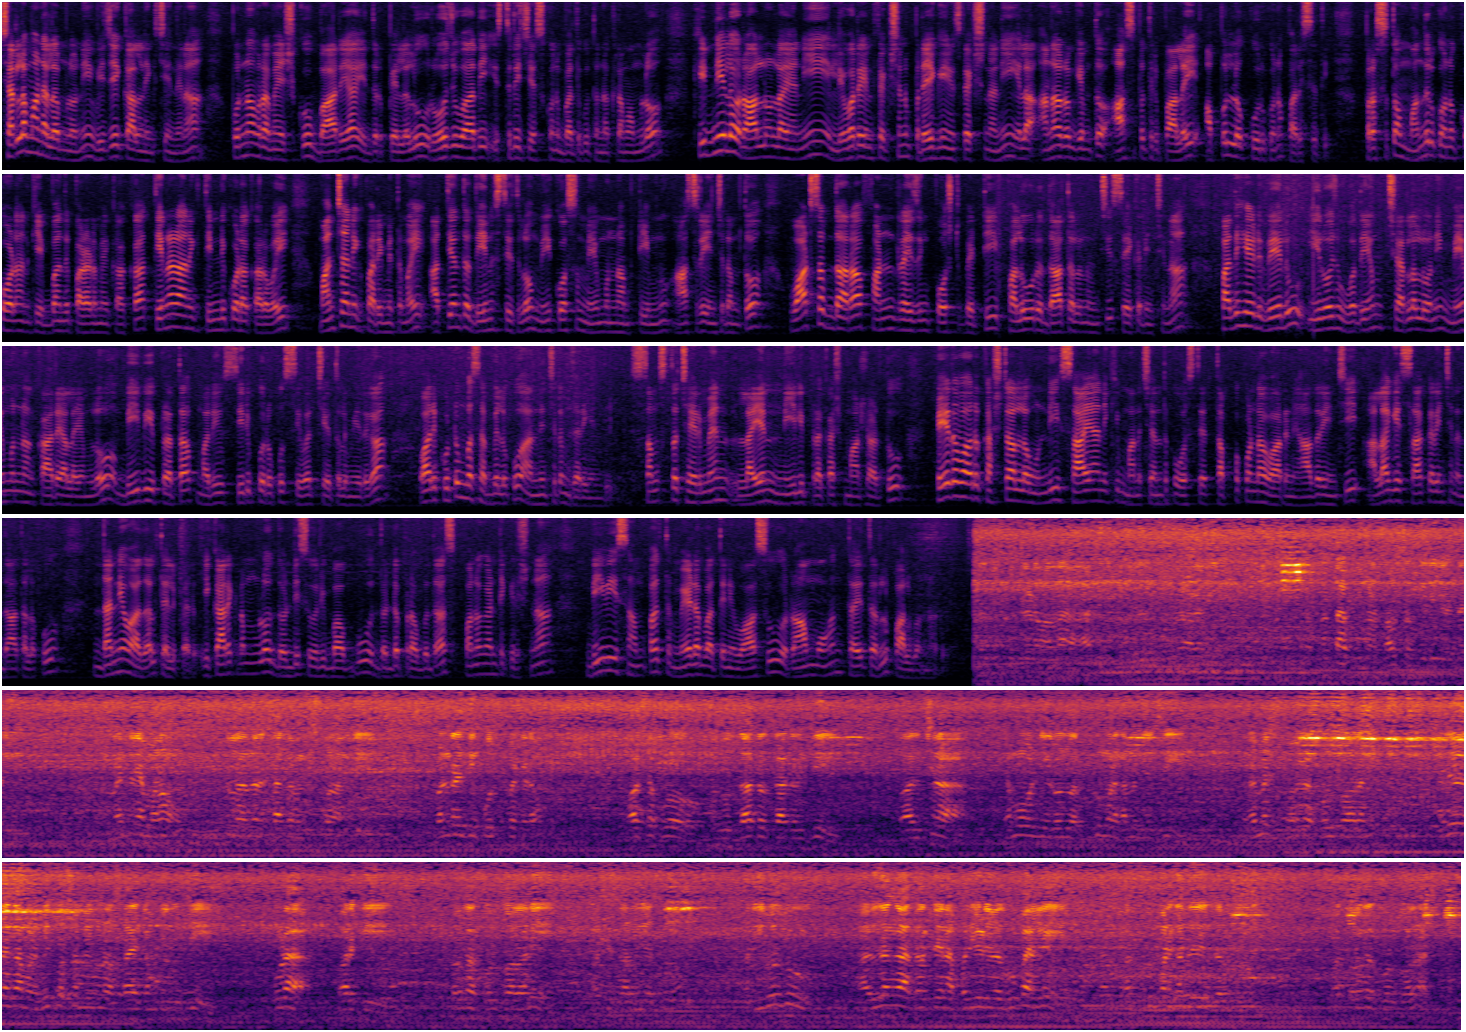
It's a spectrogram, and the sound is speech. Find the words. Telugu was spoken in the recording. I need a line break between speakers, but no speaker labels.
చర్ల మండలంలోని విజయ్ కాలనీకి చెందిన పున్నం రమేష్కు భార్య ఇద్దరు పిల్లలు రోజువారీ ఇస్త్రీ చేసుకుని బతుకుతున్న క్రమంలో కిడ్నీలో రాళ్ళున్నాయని లివర్ ఇన్ఫెక్షన్ ప్రేగ్ ఇన్ఫెక్షన్ అని ఇలా అనారోగ్యంతో ఆసుపత్రి పాలై అప్పుల్లో కూరుకున్న పరిస్థితి. ప్రస్తుతం మందులు కొనుక్కోవడానికి ఇబ్బంది పడడమే కాక తినడానికి తిండి కూడా కరువై మంచానికి పరిమితమై అత్యంత దీనస్థితిలో మీకోసం మేమున్నాం టీంను ఆశ్రయించడంతో వాట్సాప్ ద్వారా ఫండ్ రైజింగ్ పోస్ట్ పెట్టి పలువురు దాతల నుంచి సేకరించిన పదిహేడు వేలు ఈరోజు ఉదయం చెర్లలోని మేమున్న కార్యాలయంలో బీబీ ప్రతాప్ మరియు సిరిపురపు శివ చేతుల మీదుగా వారి కుటుంబ సభ్యులకు అందించడం జరిగింది. సంస్థ చైర్మన్ లయన్ నీలి ప్రకాష్ మాట్లాడుతూ పేదవారు కష్టాల్లో ఉండి సాయానికి మన చెంతకు వస్తే తప్పకుండా వారిని ఆదరించి అలాగే సహకరించిన దాతలకు ధన్యవాదాలు తెలిపారు. ఈ కార్యక్రమంలో దొడ్డి సూరిబాబు దొడ్డ ప్రభుదాస్ పొనగంటి కృష్ణ బీవీ సంపత్ మేడబత్తిని వాసు రామ్మోహన్ తదితరులు పాల్గొన్నారు.
ఉండడం మన సంవత్సరం తెలియజేయడం జరిగింది వెంటనే మనం మిత్రులందరినీ సహకారం తీసుకోవడానికి ఫండ్ రైజింగ్ పోస్ట్ పెట్టడం వాట్సాప్లో మనకు దాతలు సహకరించి వారు ఇచ్చిన అమౌంట్ని ఈరోజు వారి కుటుంబానికి అందజేసి రమేష్ త్వరగా కోలుకోవాలని అదేవిధంగా మన మీకోసం మేము సహాయ కమిటీ నుంచి కూడా వారికి త్వరగా కోలుకోవాలని పరిస్థితి అందజేస్తున్నాం మరి ఈరోజు ఆ విధంగా ఖర్చైన పదిహేడు వేల రూపాయలని వారి కుటుంబానికి అందజేయడం జరుగుతుంది. వారు త్వరగా కోలుకోవాలని ఆశిస్తున్నాం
